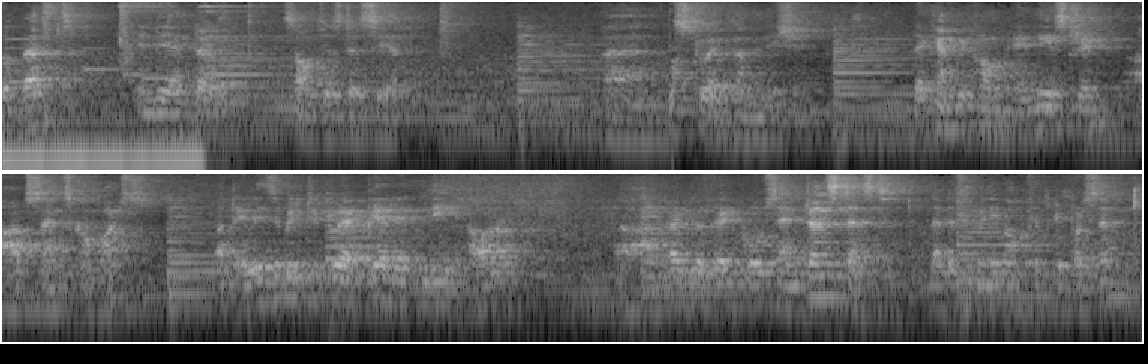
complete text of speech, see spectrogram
the best in the entire Southeast Asia. And it's to examination. They can be from any stream, arts, science, commerce, but eligibility to appear in the our uh, course entrance test, that is minimum 50%.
